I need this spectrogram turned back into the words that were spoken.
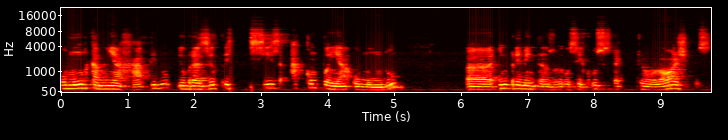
o mundo caminha rápido e o Brasil precisa acompanhar o mundo, uh, implementando os recursos tecnológicos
